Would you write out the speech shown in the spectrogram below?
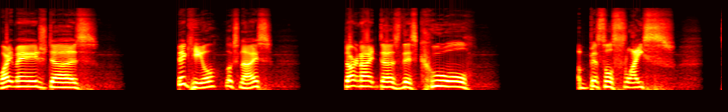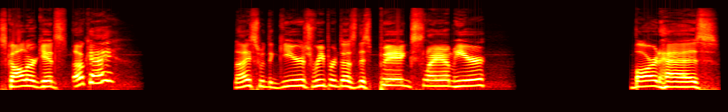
White Mage does big heal. Looks nice. Dark Knight does this cool abyssal slice. Scholar gets okay. Nice with the gears. Reaper does this big slam here. Bard has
